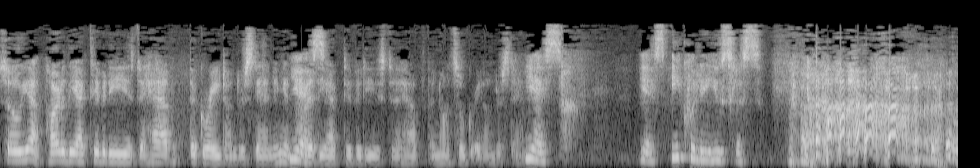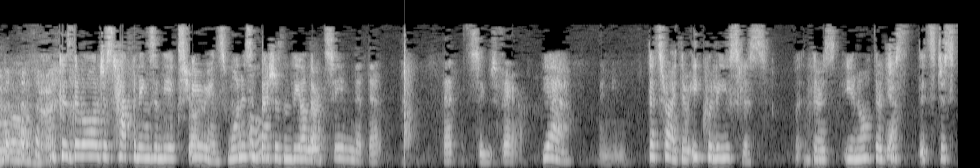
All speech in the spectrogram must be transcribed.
So yeah, part of the activity is to have the great understanding, and part of the activity is to have the not so great understanding. Yes. Yes, equally useless. because they're all just happenings in the experience. One isn't better than the other. it seemed that that that seems fair. Yeah, I mean, that's right. They're equally useless. But there's, you know, they're Yeah. just, it's just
